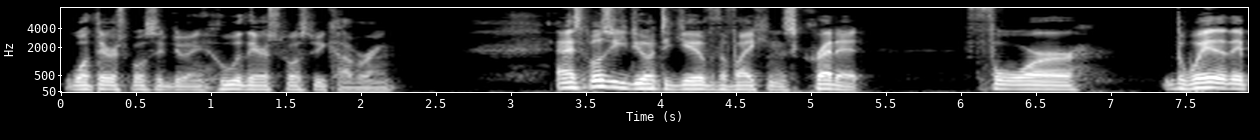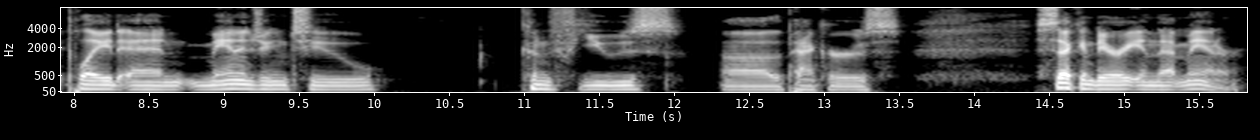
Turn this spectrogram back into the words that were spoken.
what they were supposed to be doing, who they were supposed to be covering. And I suppose you do have to give the Vikings credit for the way that they played and managing to confuse uh, the Packers secondary in that manner.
